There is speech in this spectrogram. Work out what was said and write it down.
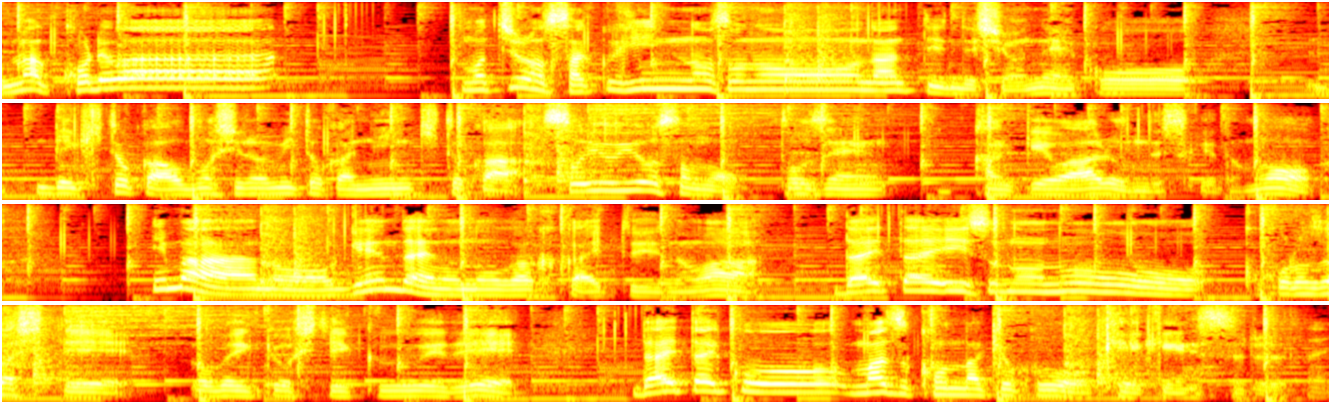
まあこれはもちろん作品のその何て言うんでしょうねこう出来とか面白みとか人気とかそういう要素も当然関係はあるんですけども今あの現代の能楽会というのは大体その脳を志してお勉強していく上で大体こうまずこんな曲を経験する、はい、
